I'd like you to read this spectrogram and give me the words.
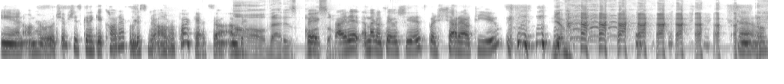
and on her road trip, she's going to get caught up and listen to all of our podcasts. So I'm Oh, that is very awesome. excited. I'm not going to say what she is, but shout out to you. Yep. so,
